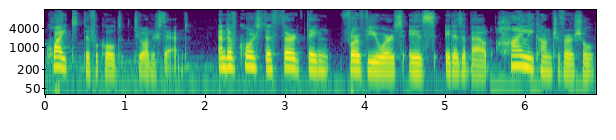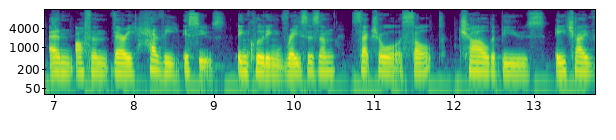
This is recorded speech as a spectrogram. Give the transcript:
quite difficult to understand. And of course, the third thing for viewers is it is about highly controversial and often very heavy issues, including racism, sexual assault, child abuse, HIV.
